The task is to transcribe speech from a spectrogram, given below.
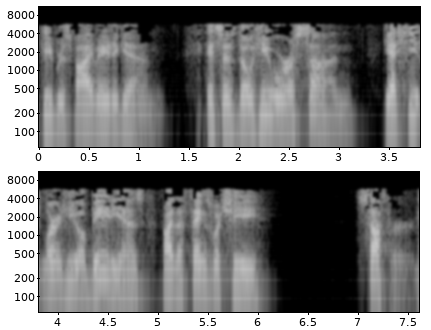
Hebrews 5 8 again. It says, though he were a son, yet he learned he obedience by the things which he suffered.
